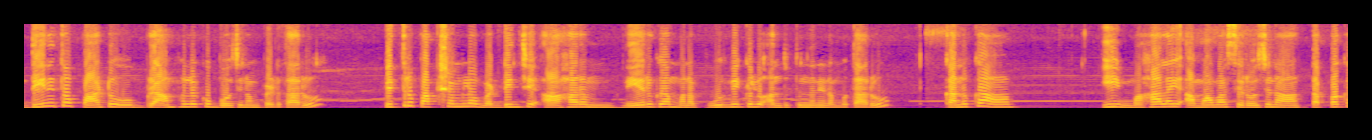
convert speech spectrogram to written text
దీనితో పాటు బ్రాహ్మణులకు భోజనం పెడతారు. పితృపక్షంలో వడ్డించే ఆహారం నేరుగా మన పూర్వీకులు అందుతుందని నమ్ముతారు. కనుక ఈ మహాలయ అమావాస్య రోజున తప్పక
